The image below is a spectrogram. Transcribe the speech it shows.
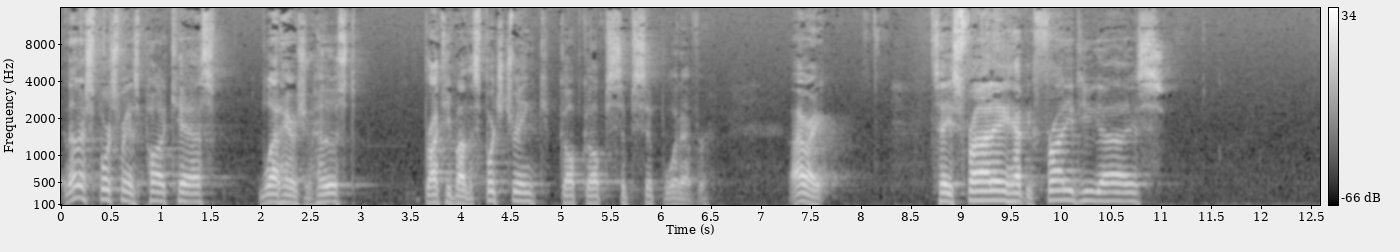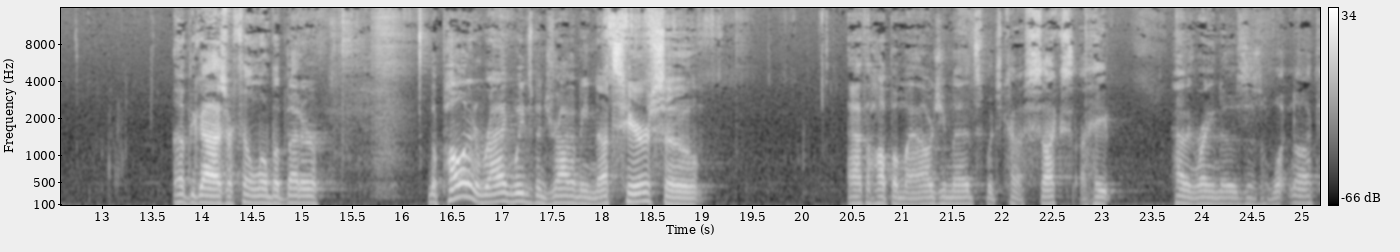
another Sports Rants podcast. Vlad Harris, your host, brought to you by the Sports Drink, Gulp Gulp, Sip Sip, whatever. All right, today's Friday. Happy Friday to you guys. I hope you guys are feeling a little bit better. The pollen and ragweed's been driving me nuts here, so I have to hop on my allergy meds, which kind of sucks. I hate having runny noses and whatnot.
